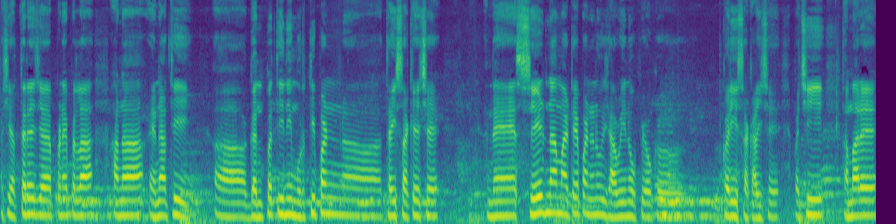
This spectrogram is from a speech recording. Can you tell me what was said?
પછી અત્યારે જ આપણે પેલા આના એનાથી ગણપતિની મૂર્તિ પણ થઈ શકે છે. ને શેડના માટે પણ એનું ઝાવડીનો ઉપયોગ કરી શકાય છે. પછી તમારે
